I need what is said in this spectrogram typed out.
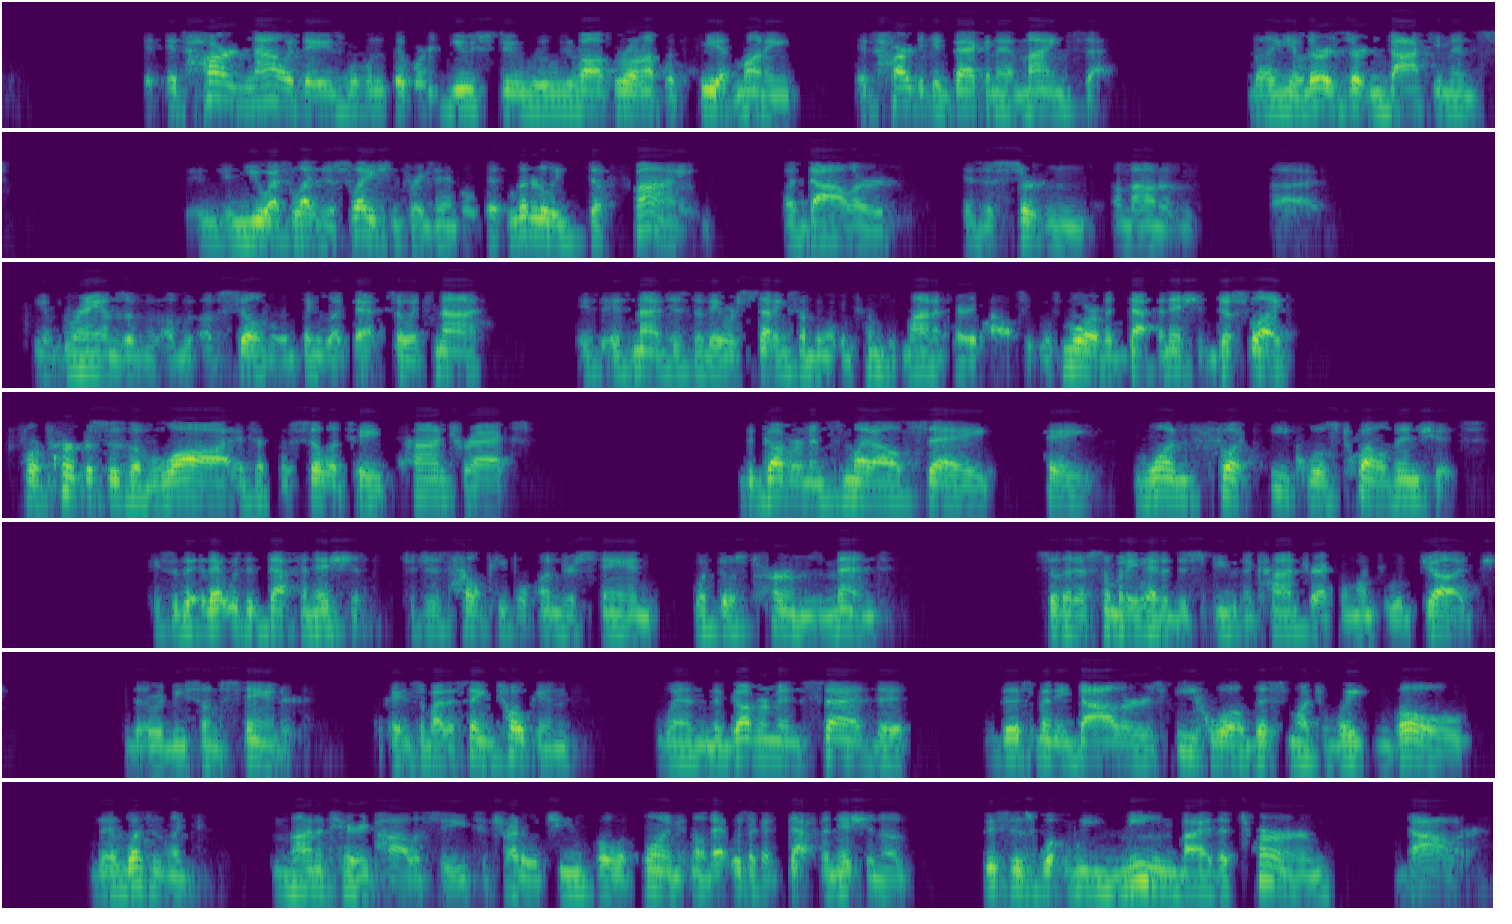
it's hard nowadays when, that we're used to. We've all grown up with fiat money. It's hard to get back in that mindset. Like you know, there are certain documents in, in U.S. legislation, for example, that literally define a dollar as a certain amount of uh, you know grams of, of, of silver and things like that. So it's not it's, it's not just that they were setting something up in terms of monetary policy. It was more of a definition, just like for purposes of law and to facilitate contracts, the governments might all say, "Hey, one foot equals 12 inches." Okay, so that, that was a definition to just help people understand what those terms meant so that if somebody had a dispute in a contract and went to a judge, there would be some standard. Okay, and so by the same token, when the government said that this many dollars equal this much weight in gold, there wasn't like monetary policy to try to achieve full employment. No, that was like a definition of this is what we mean by the term dollar.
